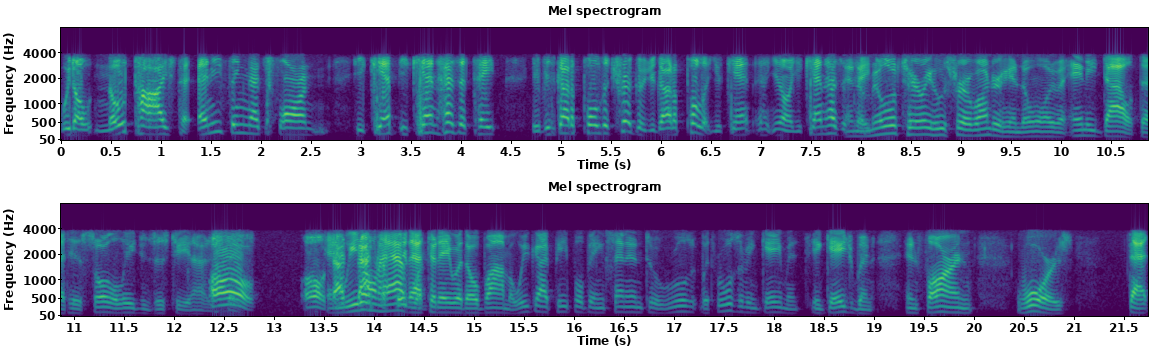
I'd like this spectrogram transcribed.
We don't no ties to anything that's foreign. He can't he can't hesitate. If he's got to pull the trigger, you got to pull it. You can't you know you can't hesitate. And the military who serve under him don't have any doubt that his sole allegiance is to the United oh, States. oh, and that, we don't have that one. today with Obama. We've got people being sent into rules with rules of engagement engagement in foreign wars that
